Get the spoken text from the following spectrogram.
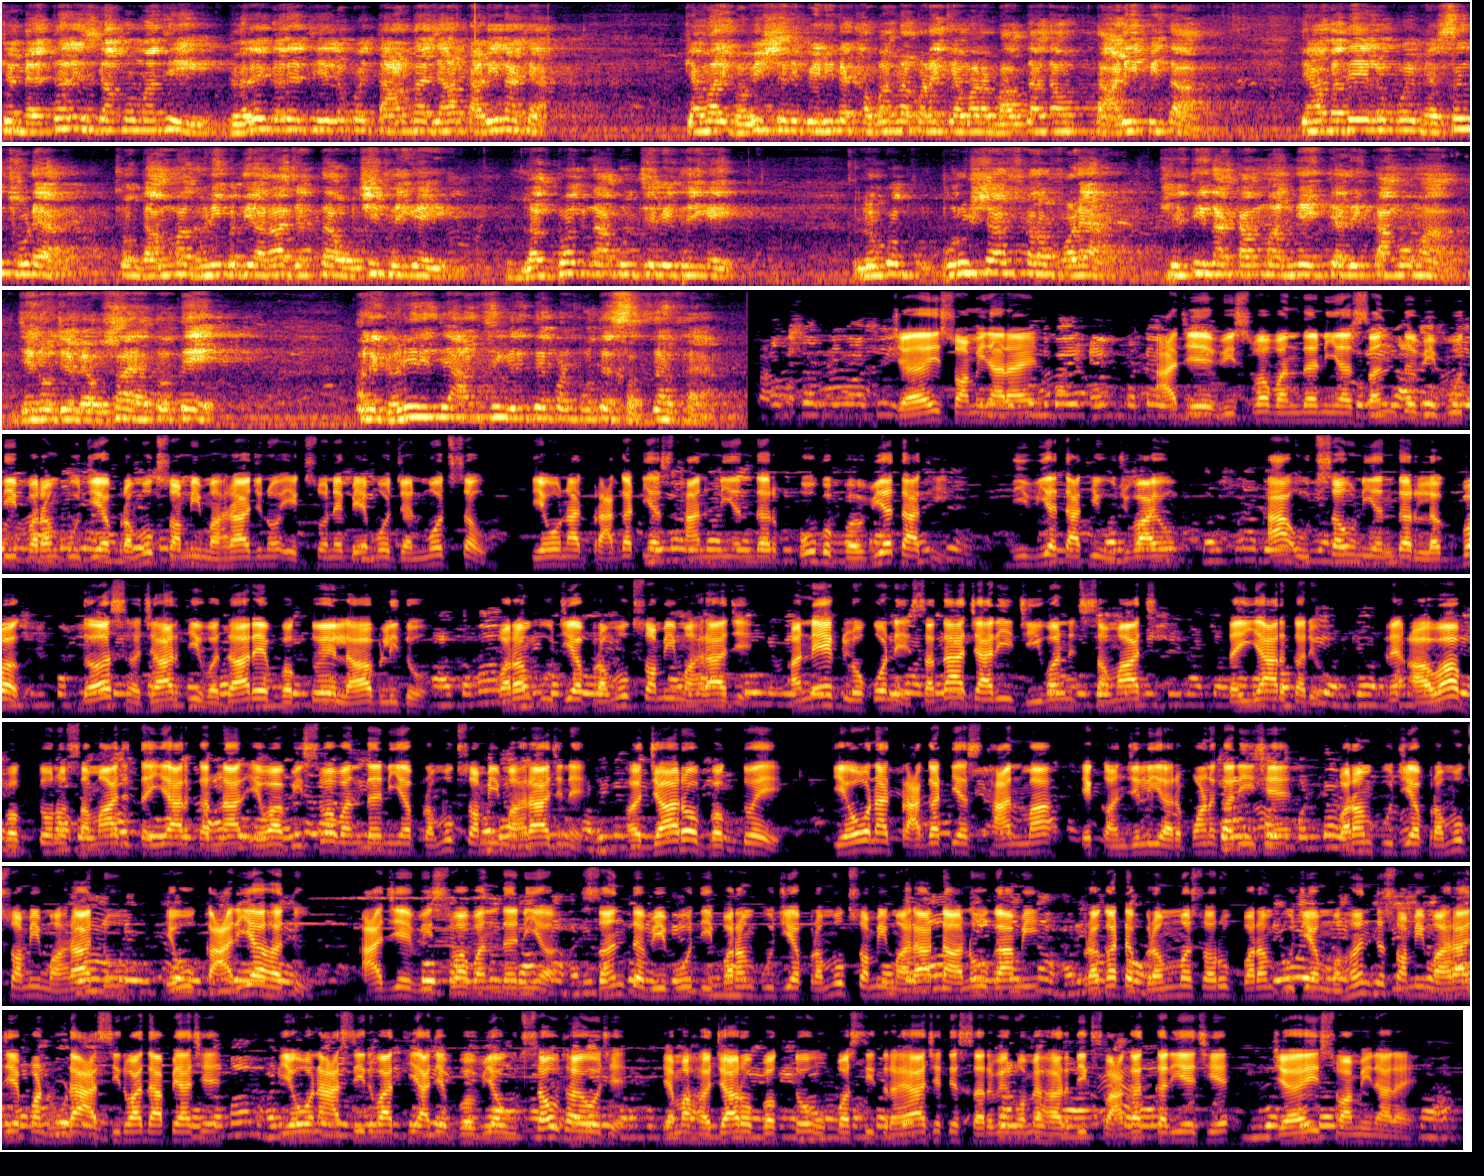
કે બેતાલીસ ગામોમાંથી ઘરે ઘરેથી એ લોકોએ તાળના ઝાડ કાઢી નાખ્યા કે અમારી ભવિષ્યની પેઢીને ખબર ન પડે કે અમારા બાપ દાદાઓ તાળી પીતા. ત્યાં બધે એ લોકોએ વ્યસન છોડ્યા. તો ગામમાં ઘણી બધી અરાજકતા ઓછી થઈ ગઈ. લગભગ નાબૂદ જેવી થઈ ગઈ. લોકો પુરુષાર્થ તરફ વળ્યા. ખેતીના કામમાં, અન્ય ઇત્યાદિ કામોમાં જેનો જે વ્યવસાય હતો તે અને ઘણી રીતે આર્થિક રીતે પણ પોતે સદ્ધર થયા. જય સ્વામિનારાયણ. આજે વિશ્વ વંદનીય સંત વિભૂતિ પરમ પૂજ્ય પ્રમુખ સ્વામી મહારાજનો એકસો ને બેમો જન્મોત્સવ. તેઓના પ્રાગટ્ય સ્થાનની અંદર ખૂબ ભવ્યતાથી દિવ્યતાથી ઉજવાયો. આ ઉત્સવની અંદર લગભગ દસ હજારથી વધારે ભક્તોએ લાભ લીધો. પરમ પૂજ્ય પ્રમુખ સ્વામી મહારાજે અનેક લોકોને સદાચારી જીવન સમાજ તૈયાર કર્યો અને આવા ભક્તોનો સમાજ તૈયાર કરનાર એવા વિશ્વવંદનીય પ્રમુખ સ્વામી મહારાજને હજારો ભક્તોએ તેઓના પ્રાગટ્ય સ્થાનમાં એક અંજલિ અર્પણ કરી છે. પરમ પૂજ્ય પ્રમુખ સ્વામી મહારાજનું એવું કાર્ય હતું આજે વિશ્વ વંદનીય સંત વિભૂતિ પરમ પૂજ્ય પ્રમુખ સ્વામી મહારાજના અનુગામી પ્રગટ બ્રહ્મ સ્વરૂપ પરમ પૂજ્ય મહંત સ્વામી મહારાજે પણ રૂડા આશીર્વાદ આપ્યા છે. તેઓના આશીર્વાદથી આજે ભવ્ય ઉત્સવ થયો છે. તેમાં હજારો ભક્તો ઉપસ્થિત રહ્યા છે. તે સર્વેનું અમે હાર્દિક સ્વાગત કરીએ છીએ. જય સ્વામિનારાયણ.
